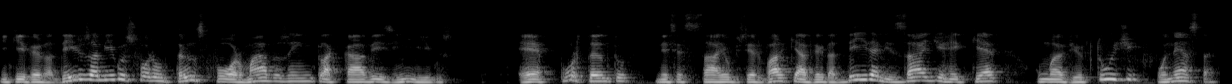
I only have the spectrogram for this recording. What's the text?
em que verdadeiros amigos foram transformados em implacáveis inimigos. É, portanto, necessário observar que a verdadeira amizade requer uma virtude honesta,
